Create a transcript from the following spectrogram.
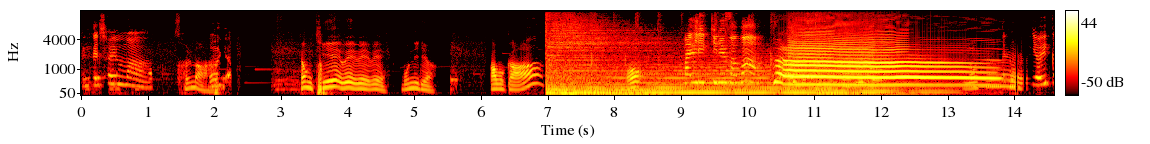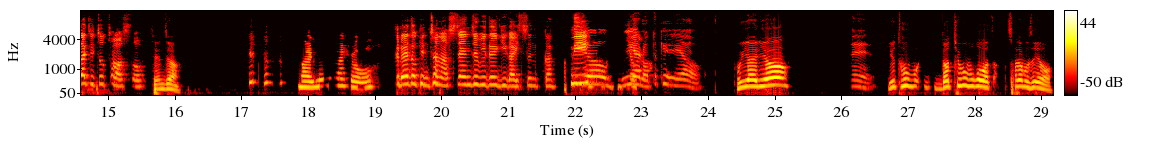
근데 설마 설마 어, 형 뒤에 왜 왜 왜 뭔 일이야 가볼까? 어? 빨리 길을 가봐. 짠! 여기까지 쫓아왔어. 젠장 말해줘. 그래도 괜찮아. 샌즈 비둘기가 있으니까. 니형 VR 어떻게 해요? VR이요? 네 유튜브 너튜브 보고 자- 찾아보세요.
